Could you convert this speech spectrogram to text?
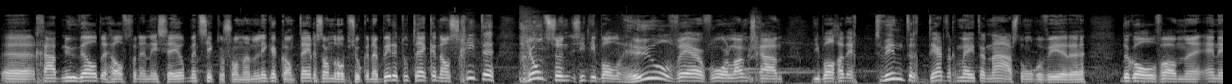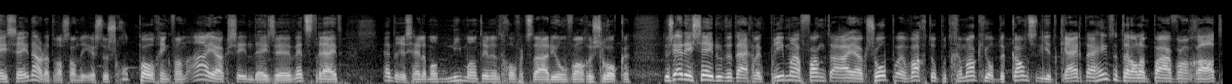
eh, gaat nu wel de helft van NEC op met Siktorsson aan de linkerkant. Tegenstander opzoeken naar binnen toe trekken. Dan schieten. Johnson ziet die bal heel ver voorlangs gaan. Die bal gaat echt 20, 30 meter naast ongeveer eh, de goal van NEC. Nou, dat was dan de eerste schotpoging van Ajax in deze wedstrijd. En er is helemaal niemand in het Goffertstadion van geschrokken. Dus NEC doet het eigenlijk prima. Vangt Ajax op en wacht op het gemakje op de kansen die het krijgt. Daar heeft het er al een paar van gehad.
